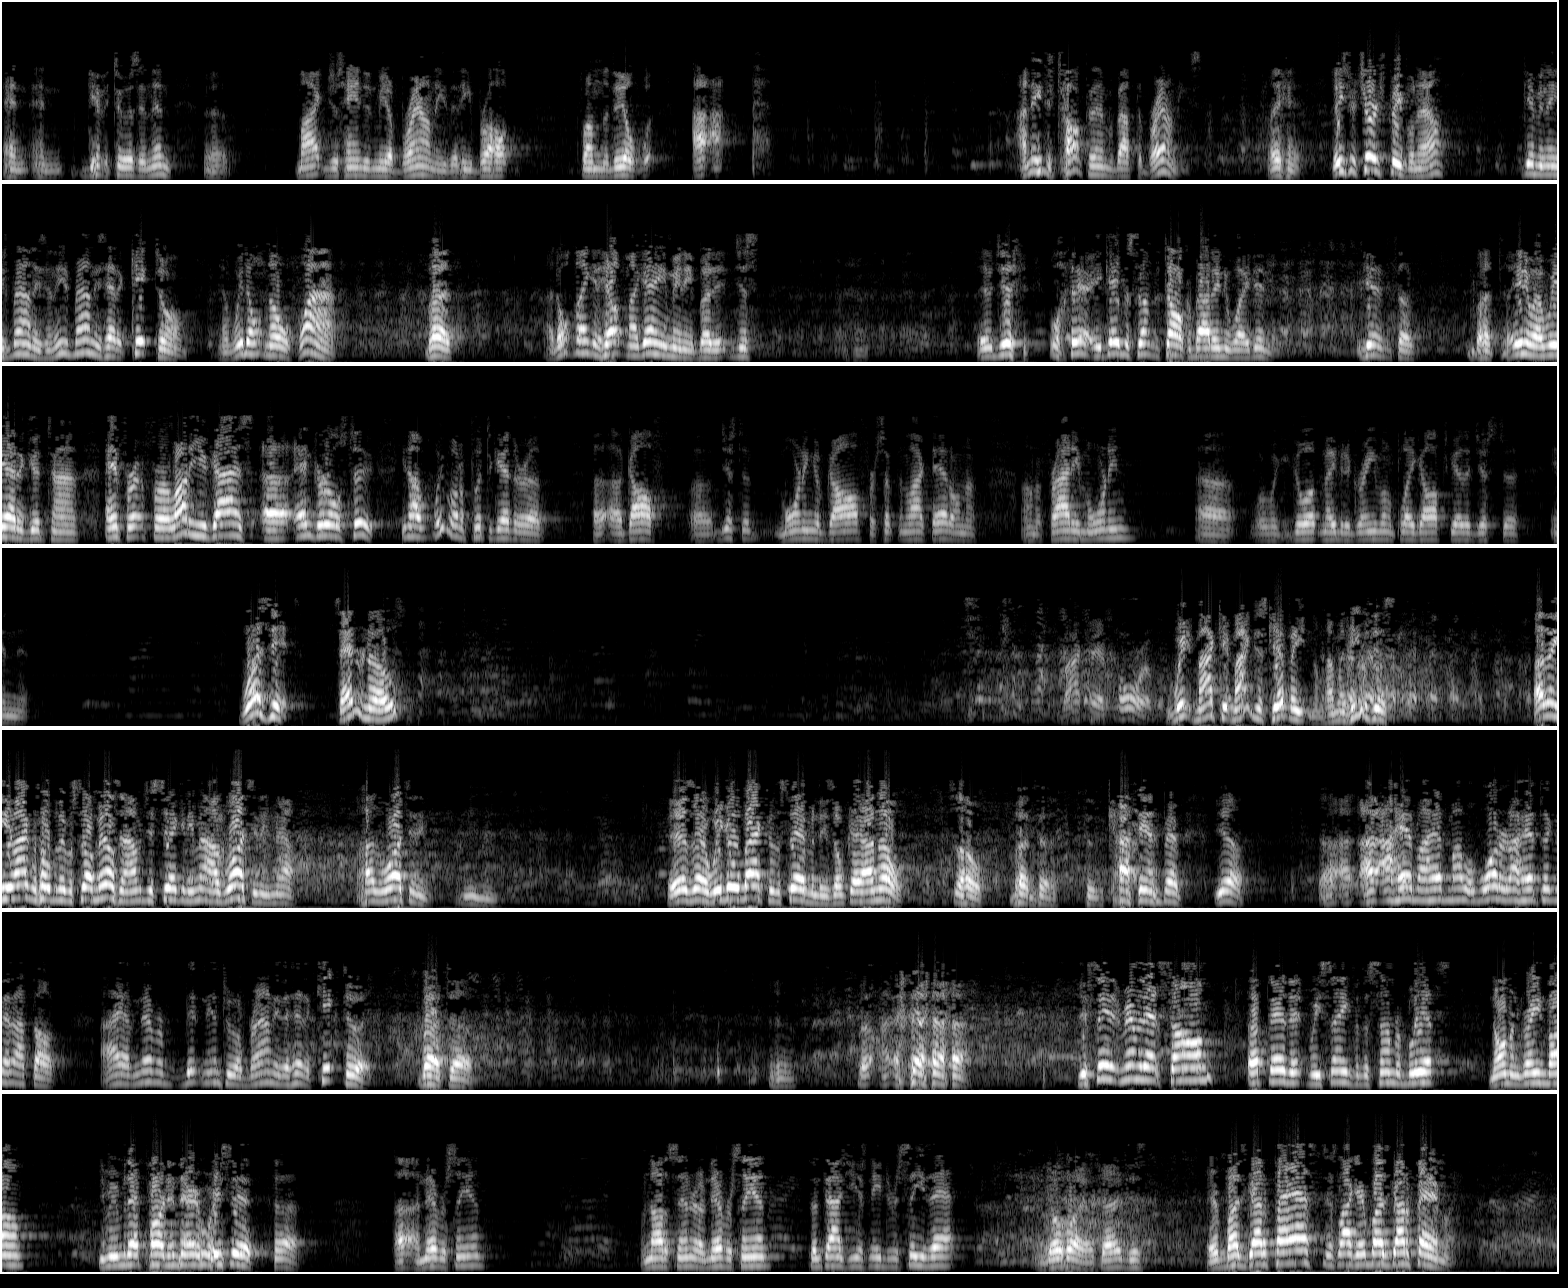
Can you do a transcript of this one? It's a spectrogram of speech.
and and give it to us, and then uh, Mike just handed me a brownie that he brought from the deal. I, I I need to talk to them about the brownies. These are church people now, giving these brownies, and these brownies had a kick to them, and we don't know why. But I don't think it helped my game any, but it just it was just well, he gave us something to talk about anyway, didn't he? Yeah, so, but uh, anyway, we had a good time, and for for a lot of you guys uh, and girls too, you know, we want to put together a a, a golf uh, just a morning of golf or something like that on a on a Friday morning, uh, where we could go up maybe to Greenville and play golf together. Just uh, in the was it? Sandra knows. Mike had four of them. We, Mike, Mike just kept eating them. I mean, he was just. I think Mike was hoping there was something else, and I was just checking him out. I was watching him now. I was watching him. Mm-hmm. Yes, sir. We go back to the seventies, okay? I know. So, but uh, cayenne pepper, yeah. Uh, I, I had my I had my little water, and I had took that. I thought I have never bitten into a brownie that had a kick to it, but. Uh, but you see, remember that song up there that we sang for the summer blitz, Norman Greenbaum. You remember that part in there where he said, uh, "I never sinned." I'm not a sinner. I've never sinned. Sometimes you just need to receive that and go away. Okay, just everybody's got a past, just like everybody's got a family.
